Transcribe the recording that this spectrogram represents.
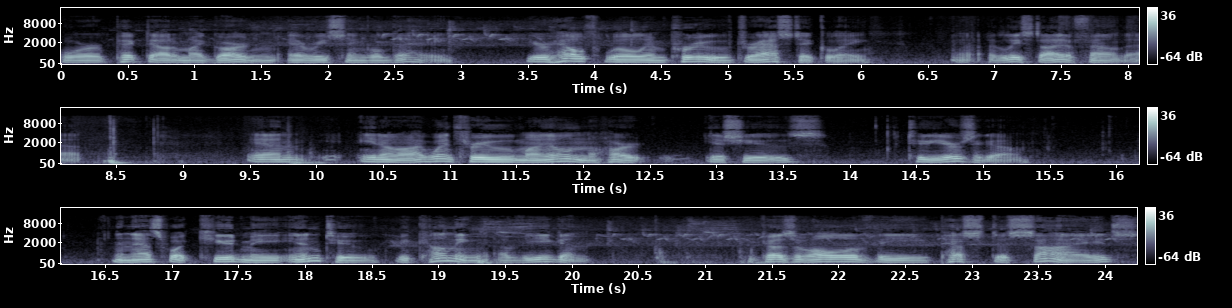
or picked out of my garden every single day. Your health will improve drastically. Uh, at least I have found that. And, you know, I went through my own heart issues two years ago. And that's what cued me into becoming a vegan. Because of all of the pesticides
